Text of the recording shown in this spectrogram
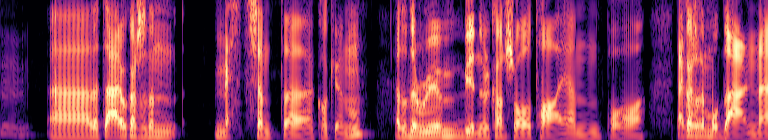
Uh, dette er jo kanskje den mest kjente kalkunen. Altså The Room begynner vel kanskje å ta igjen på Det er kanskje den moderne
